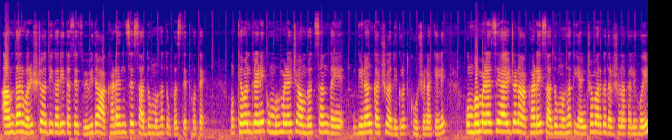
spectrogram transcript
आमदार वरिष्ठ अधिकारी तसेच विविध आखाड्यांचे साधू महत उपस्थित होते. मुख्यमंत्र्यांनी कुंभमेळ्याच्या अमृतसान दिनांकाची अधिकृत घोषणा केली. कुंभमेळ्याचे आयोजन आखाडे साधू महत यांच्या मार्गदर्शनाखाली होईल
